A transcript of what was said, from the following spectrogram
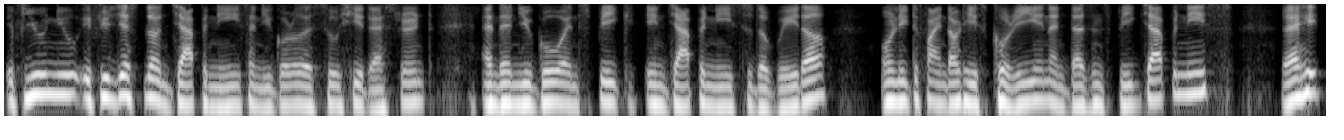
if you knew, if you just learned Japanese and you go to a sushi restaurant and then you go and speak in Japanese to the waiter, only to find out he's Korean and doesn't speak Japanese, right?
